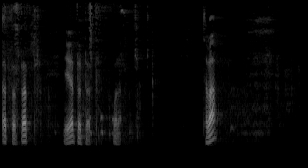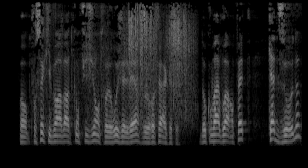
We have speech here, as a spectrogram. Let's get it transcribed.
hop, hop, hop, et hop, hop, hop. Voilà. Ça va? Bon, pour ceux qui vont avoir de confusion entre le rouge et le vert, je vais le refaire à côté. Donc, on va avoir en fait quatre zones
